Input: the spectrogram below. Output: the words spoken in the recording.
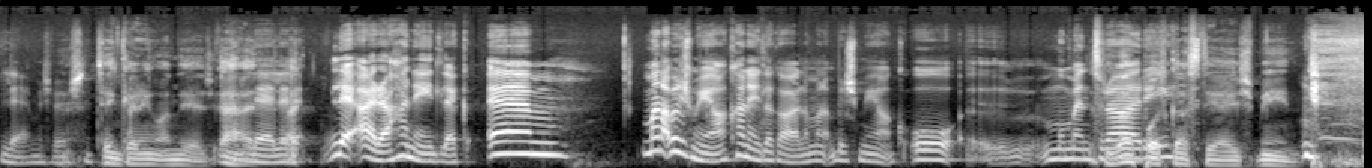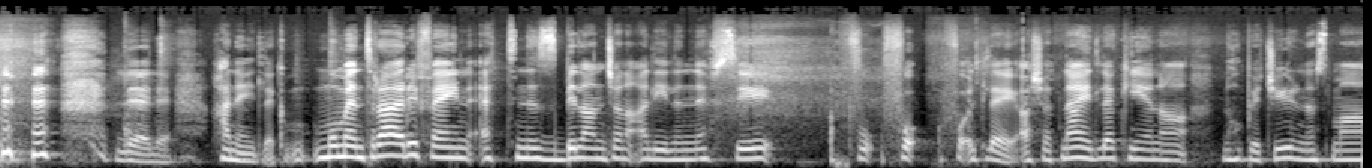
le, mhux biex. Tinkering on the edge. Eh, le, le, eh. le, ara, ħanejdlek. Ma naqbilx miegħek, kan ngħidlek għala ma naqbilx miegħek. U eh, mument rari. Il-podcast tiegħi x'min. Le, le, ħan ngħidlek. Mument rari fejn qed niżbilanċa naqali lin nifsi fuq il-play għax qed ngħidlek jiena nħu pjaċir nisma'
